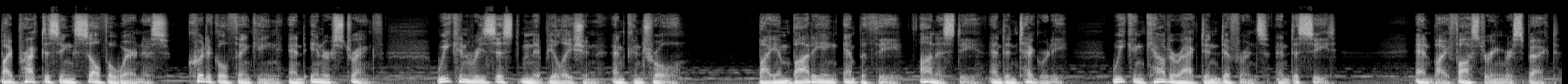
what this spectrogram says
By practicing self-awareness, critical thinking, and inner strength, we can resist manipulation and control. By embodying empathy, honesty, and integrity, we can counteract indifference and deceit. And by fostering respect,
